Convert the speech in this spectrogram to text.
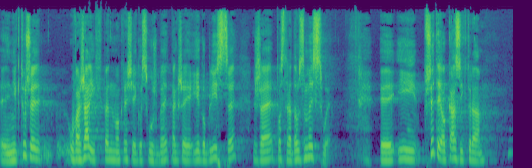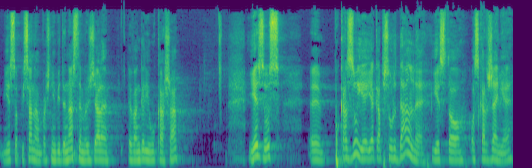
Niektórzy uważali w pewnym okresie jego służby, także jego bliscy, że postradał zmysły. I przy tej okazji, która jest opisana właśnie w 11 rozdziale Ewangelii Łukasza, Jezus Y, pokazuje, jak absurdalne jest to oskarżenie,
